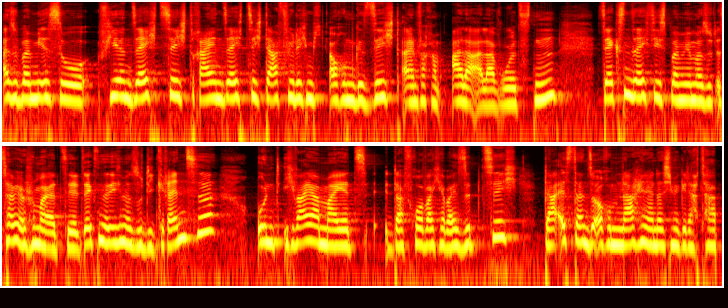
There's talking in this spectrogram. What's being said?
also bei mir ist so 64, 63, da fühle ich mich auch im Gesicht einfach am aller, allerwohlsten. 66 ist bei mir immer so, das habe ich ja schon mal erzählt, 66 ist immer so die Grenze. Und ich war ja mal jetzt, davor war ich ja bei 70, da ist dann so auch im Nachhinein, dass ich mir gedacht habe,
